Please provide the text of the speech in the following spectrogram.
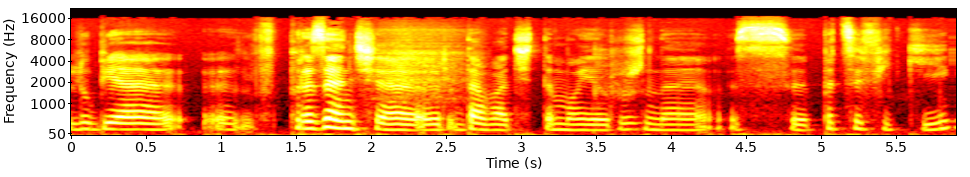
lubię y, w prezencie dawać te moje różne specyfiki.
